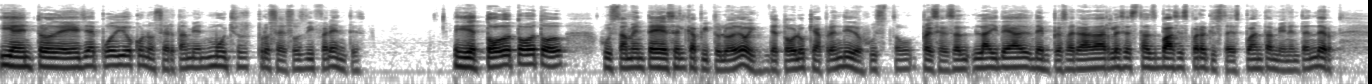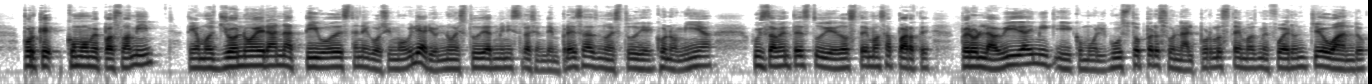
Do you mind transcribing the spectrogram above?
Y dentro de ella he podido conocer también muchos procesos diferentes. Y de todo, todo, todo, justamente es el capítulo de hoy, de todo lo que he aprendido, justo pues esa es la idea de empezar a darles estas bases para que ustedes puedan también entender. Porque como me pasó a mí, digamos, yo no era nativo de este negocio inmobiliario, no estudié administración de empresas, no estudié economía, justamente estudié dos temas aparte, pero la vida y, mi, y como el gusto personal por los temas me fueron llevando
